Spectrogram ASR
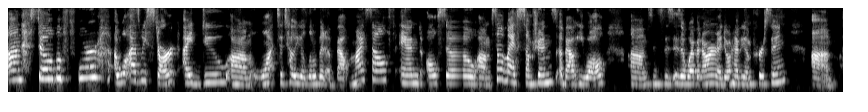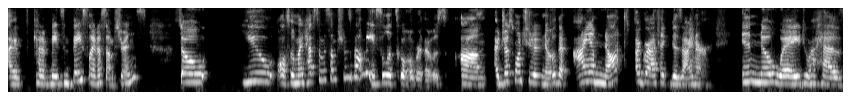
Um, so before, uh, well, as we start, I do um, want to tell you a little bit about myself and also um, some of my assumptions about you all. Um, since this is a webinar and I don't have you in person, um, I've kind of made some baseline assumptions. So you also might have some assumptions about me. So let's go over those. Um, I just want you to know that I am not a graphic designer. In no way do I have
